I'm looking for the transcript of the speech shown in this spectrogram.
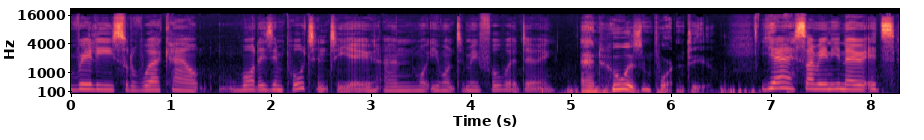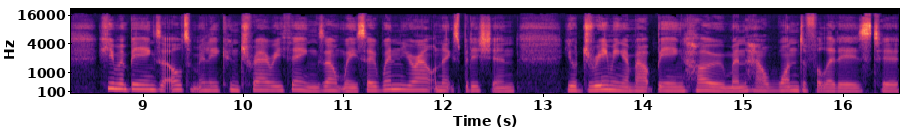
really sort of work out what is important to you and what you want to move forward doing. And who is important to you? Yes, I mean, you know, it's human beings are ultimately contrary things, aren't we? So when you're out on expedition, you're dreaming about being home and how wonderful it is to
